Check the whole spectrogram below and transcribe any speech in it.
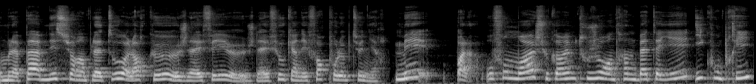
on me l'a pas amené sur un plateau alors que je n'avais fait, euh, je n'avais fait aucun effort pour l'obtenir. Mais voilà, au fond de moi, je suis quand même toujours en train de batailler, y compris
